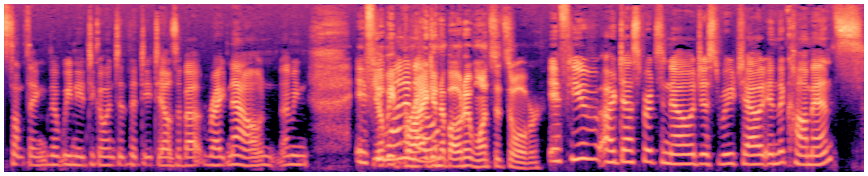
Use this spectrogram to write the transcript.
something that we need to go into the details about right now. I mean, if You'll you be bragging know, about it once it's over. if you are desperate to know, just reach out in the comments,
